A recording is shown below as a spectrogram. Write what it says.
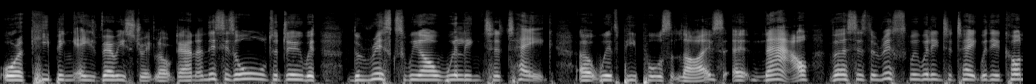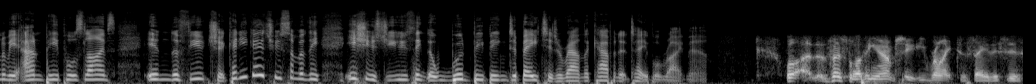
or keeping a very strict lockdown. And this is all to do with the risks we are willing to take uh, with people's lives now versus versus the risks we're willing to take with the economy and people's lives in the future. Can you go through some of the issues do you think that would be being debated around the cabinet table right now? Well, uh, first of all, I think you're absolutely right to say this is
